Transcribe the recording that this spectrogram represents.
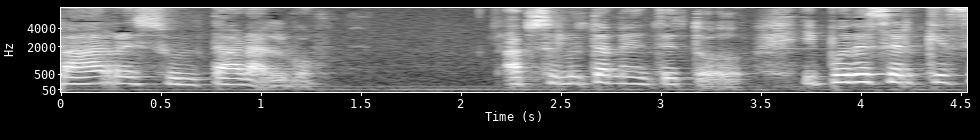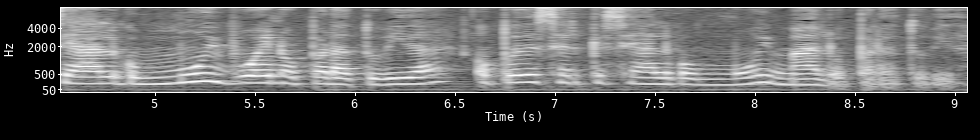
va a resultar algo absolutamente todo. Y puede ser que sea algo muy bueno para tu vida o puede ser que sea algo muy malo para tu vida.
